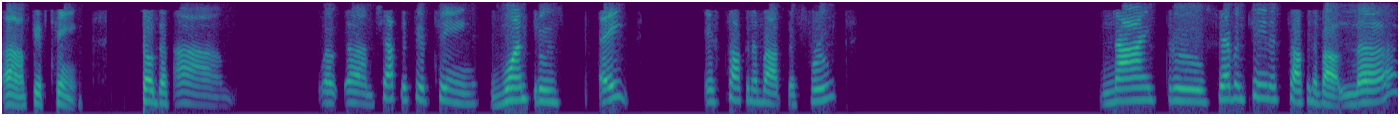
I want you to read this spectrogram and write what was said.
uh, 15. So the um, well, um, chapter 15, 1 through 8, is talking about the fruit. 9 through 17 is talking about love.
